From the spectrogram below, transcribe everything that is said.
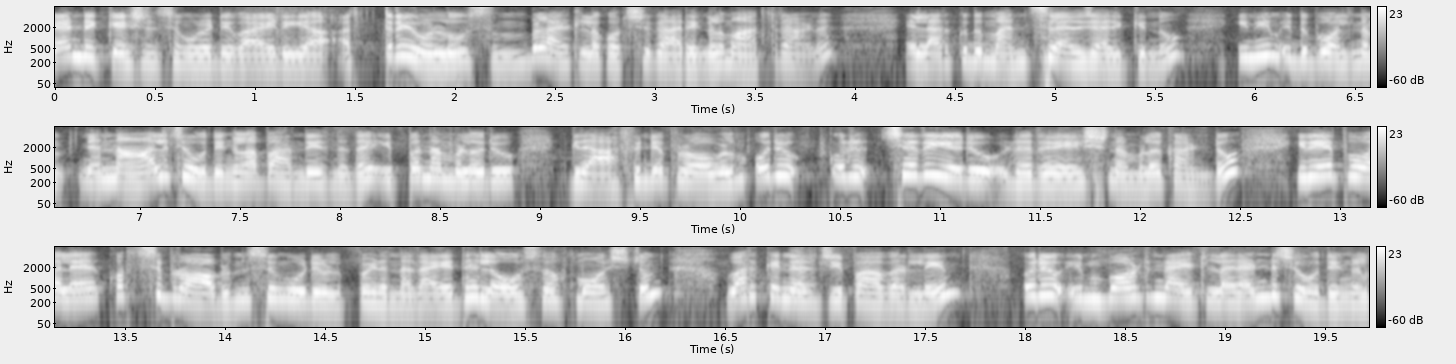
രണ്ട് ഇക്വേഷൻസും കൂടി ഡിവൈഡ് ചെയ്യുക. അത്രയേ ഉള്ളൂ. സിമ്പിൾ ആയിട്ടുള്ള കുറച്ച് കാര്യങ്ങൾ മാത്രമാണ്. എല്ലാവർക്കും ഇത് മനസ്സിലായി വിചാരിക്കുന്നു. ഇനിയും ഇതുപോലെ ഞാൻ നാല് ചോദ്യങ്ങളാണ് പറഞ്ഞിരുന്നത്. ഇപ്പം നമ്മളൊരു ഗ്രാഫിന്റെ പ്രോബ്ലം ഒരു ഒരു ചെറിയൊരു ഡെറിവേഷൻ നമ്മൾ കണ്ടു. ഇതേപോലെ കുറച്ച് പ്രോബ്ലംസും കൂടി ഉൾപ്പെടുന്ന അതായത് ലോസ് ഓഫ് മോഷനും വർക്ക് എനർജി പവറിലെയും ഒരു ഇമ്പോർട്ടന്റ് ആയിട്ടുള്ള രണ്ട് ചോദ്യങ്ങൾ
